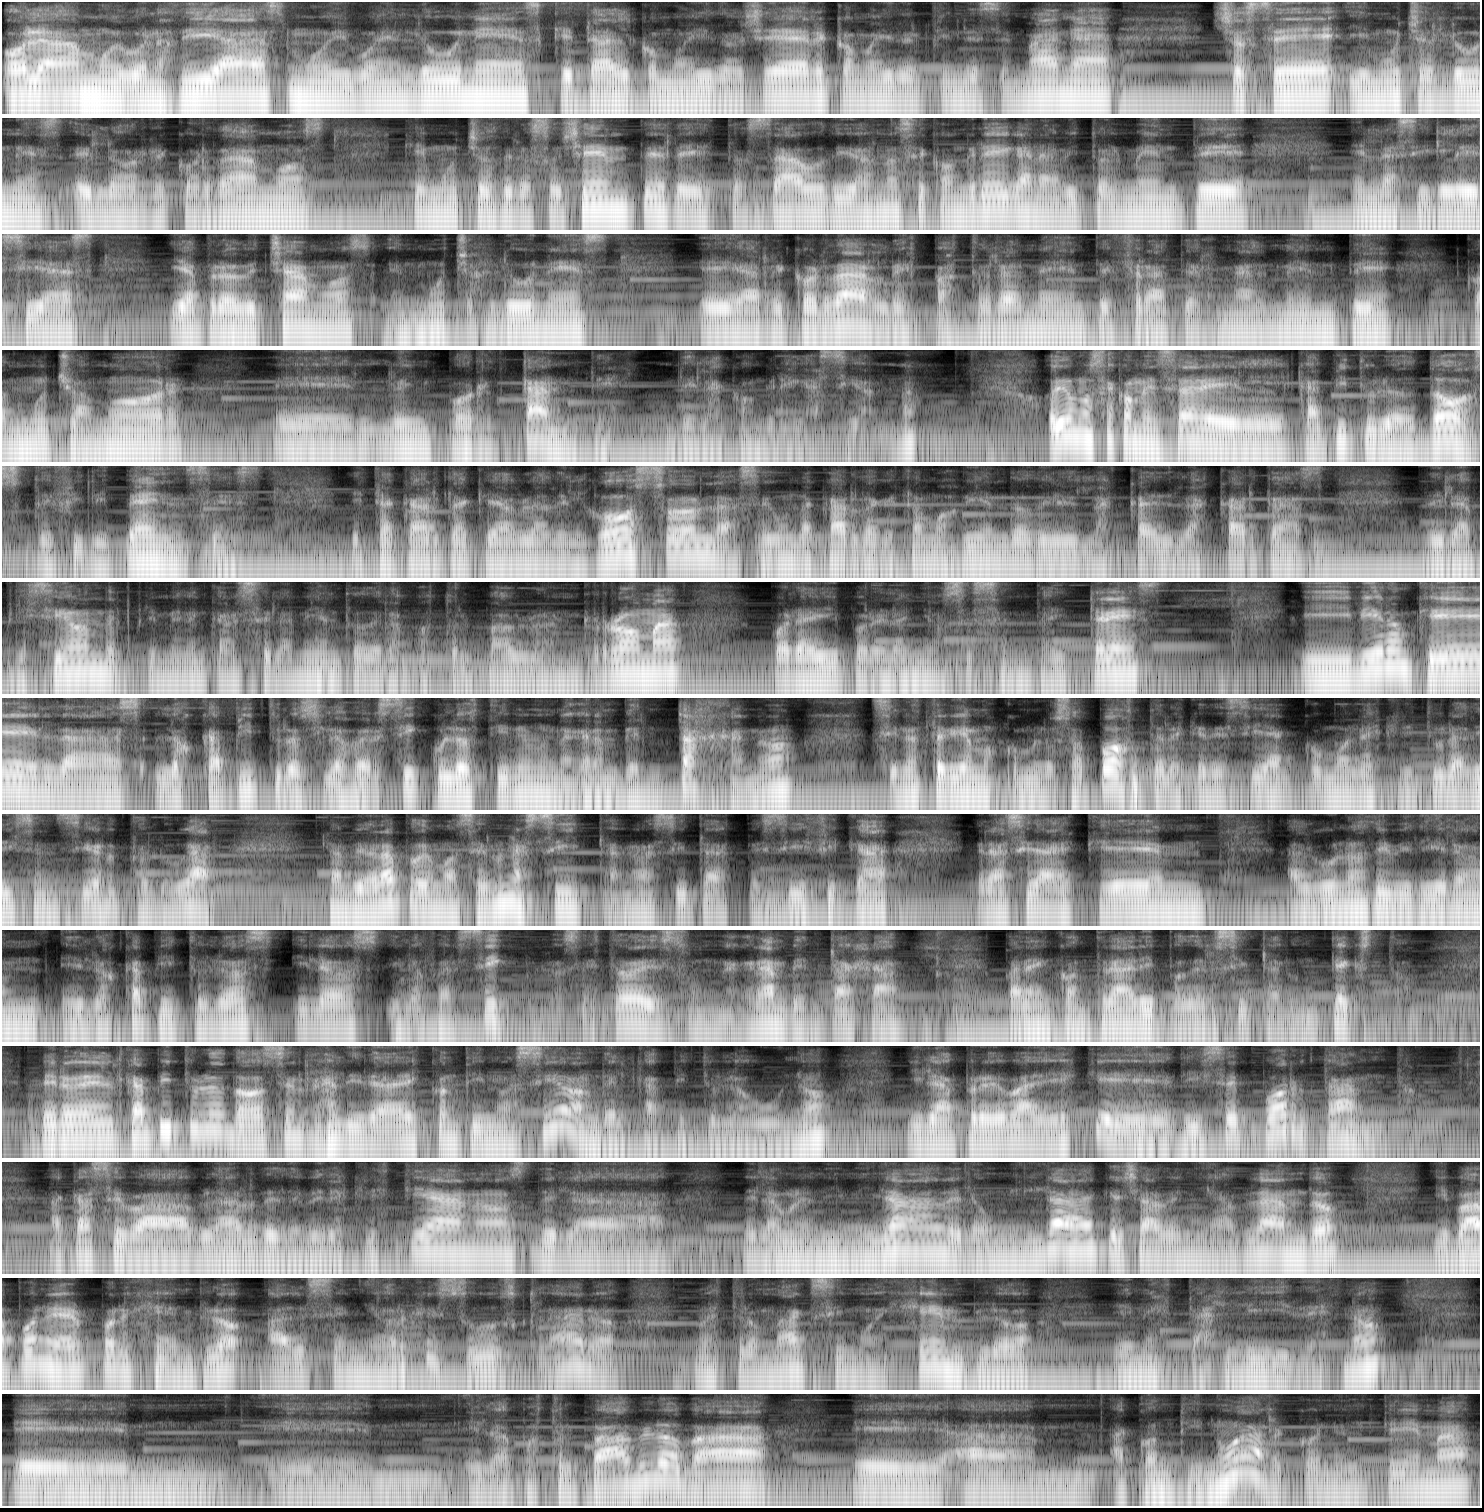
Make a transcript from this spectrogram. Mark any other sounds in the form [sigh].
Hola, muy buenos días, muy buen lunes. ¿Qué tal? ¿Cómo ha ido ayer? ¿Cómo ha ido el fin de semana? Yo sé, y muchos lunes eh, lo recordamos, que muchos de los oyentes de estos audios no se congregan habitualmente en las iglesias y aprovechamos en muchos lunes eh, a recordarles pastoralmente, fraternalmente, con mucho amor, eh, lo importante de la congregación, ¿no? Hoy vamos a comenzar el capítulo 2 de Filipenses, esta carta que habla del gozo, la segunda carta que estamos viendo de las, de las cartas de la prisión, del primer encarcelamiento del apóstol Pablo en Roma, por ahí por el año 63. Y vieron que los capítulos y los versículos tienen una gran ventaja, ¿no? Si no estaríamos como los apóstoles que decían como la escritura dice en cierto lugar cambio, ahora podemos hacer una cita, una cita específica, gracias a que mm, algunos dividieron eh, los capítulos y los, y los versículos. Esto es una gran ventaja para encontrar y poder citar un texto. Pero el capítulo 2 en realidad es continuación del capítulo 1 y la prueba es que dice por tanto. Acá se va a hablar de deberes cristianos, de la de la unanimidad, de la humildad que ya venía hablando, y va a poner, por ejemplo, al Señor Jesús, claro, nuestro máximo ejemplo en estas lides, ¿no? Eh, eh, el apóstol Pablo va eh, a, continuar con el tema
